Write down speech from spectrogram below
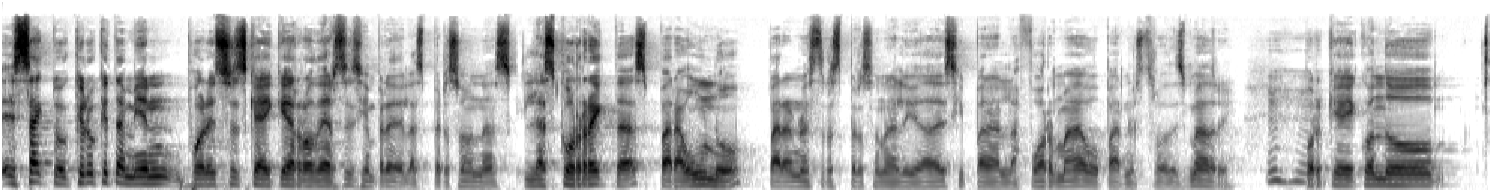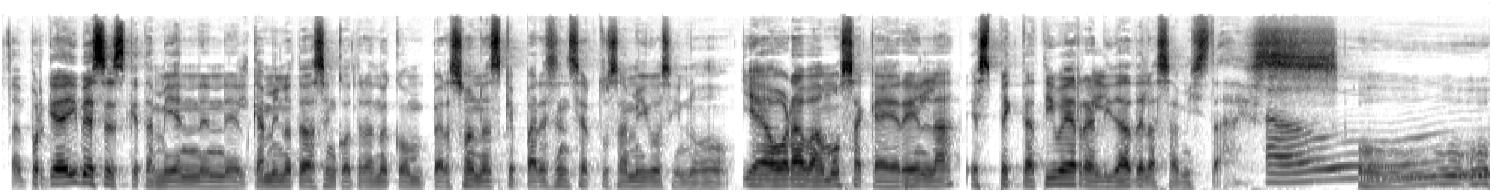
exacto, creo que también por eso es que hay que rodearse siempre de las personas, las correctas para uno, para nuestras personalidades y para la forma o para nuestro desmadre. Porque cuando porque hay veces que también en el camino te vas encontrando con personas que parecen ser tus amigos y no. Y ahora vamos a caer en la expectativa y realidad de las amistades. Oh. oh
